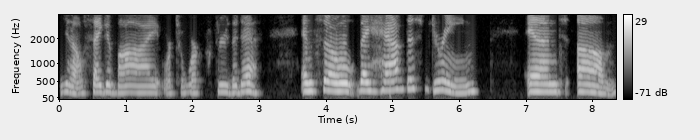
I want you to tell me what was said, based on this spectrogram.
you know, say goodbye or to work through the death. And so they have this dream and um,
